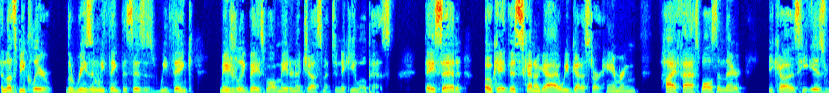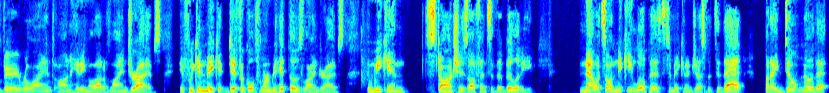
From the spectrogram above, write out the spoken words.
And let's be clear the reason we think this is, is we think Major League Baseball made an adjustment to Nicky Lopez. They said, okay, this kind of guy, we've got to start hammering high fastballs in there because he is very reliant on hitting a lot of line drives. If we can make it difficult for him to hit those line drives, then we can staunch his offensive ability. Now it's on Nicky Lopez to make an adjustment to that, but I don't know that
